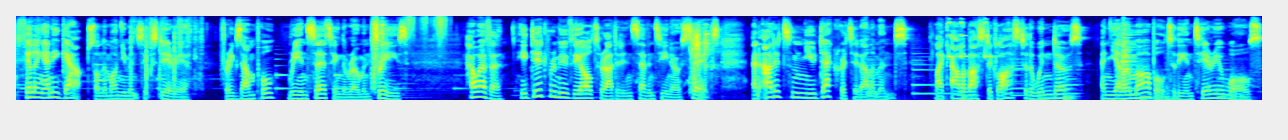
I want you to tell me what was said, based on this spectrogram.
filling any gaps on the monument's exterior, for example, reinserting the Roman frieze. However, he did remove the altar added in 1706 and added some new decorative elements, like alabaster glass to the windows and yellow marble to the interior walls.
